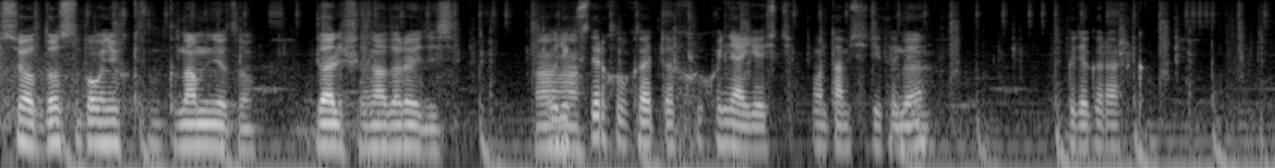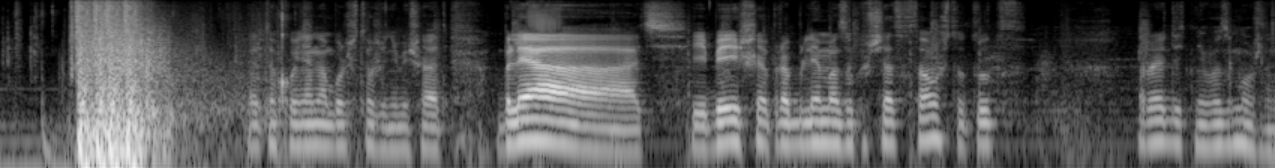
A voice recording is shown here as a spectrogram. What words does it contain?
Все, доступа у них к, к нам нету. Дальше, надо рейдить. У них Ага. сверху какая-то ху- хуйня есть. Вон там сидит Да? один. Где гаражка? Эта хуйня нам больше тоже не мешает. Блять, ебейшая проблема заключается в том, что тут рейдить невозможно.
